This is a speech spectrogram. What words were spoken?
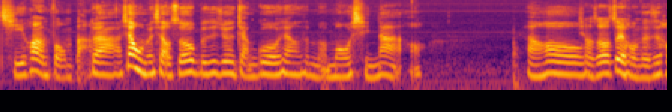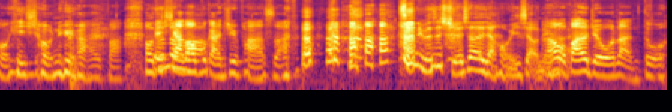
奇幻风吧。对啊，像我们小时候不是就讲过像什么模型啊哦，然后小时候最红的是红衣小女孩吧，哦被吓到不敢去爬山，所以你们是学校在讲红衣小女孩，然后我爸就觉得我懒惰，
